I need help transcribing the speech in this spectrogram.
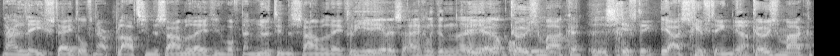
naar leeftijd of naar plaats in de samenleving of naar nut in de samenleving. Creëren is eigenlijk een, eh, Ja, een keuze maken. Een schifting. Ja, schifting. Ja. Een keuze maken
